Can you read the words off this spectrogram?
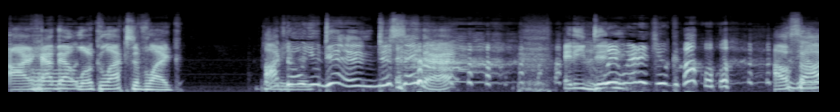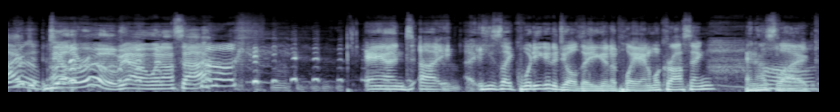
I had that Oh. look, Lex, of like, I know even. you didn't just say that. and he didn't where did you go? Outside room. the other room. Yeah, I went outside. oh, okay. And uh, he's like, "What are you going to do all day? You going to play Animal Crossing?" And I was Oh. like,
